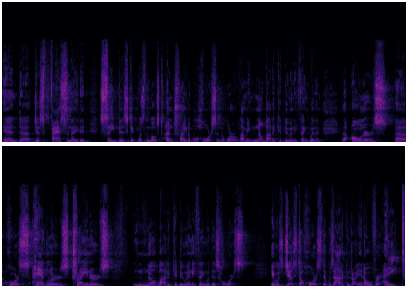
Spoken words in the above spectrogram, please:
and uh, just fascinated. Seabiscuit was the most untrainable horse in the world. I mean, nobody could do anything with him. Uh, owners, uh, horse handlers, trainers, nobody could do anything with this horse. It was just a horse that was out of control. It overate,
